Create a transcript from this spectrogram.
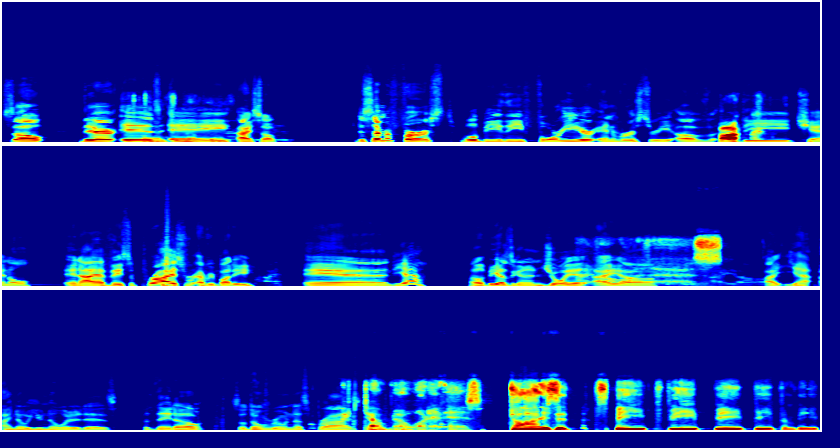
So there is Where's my is empty map a all right. So December first will be the four-year anniversary of Fuck. the channel, and I have a surprise for everybody. And yeah, I hope you guys are gonna enjoy it. I uh, I yeah, I know you know what it is, but they don't. So don't ruin the surprise. Don't know what it is. Guys, it's beep, beep, beep, beep, and beep.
